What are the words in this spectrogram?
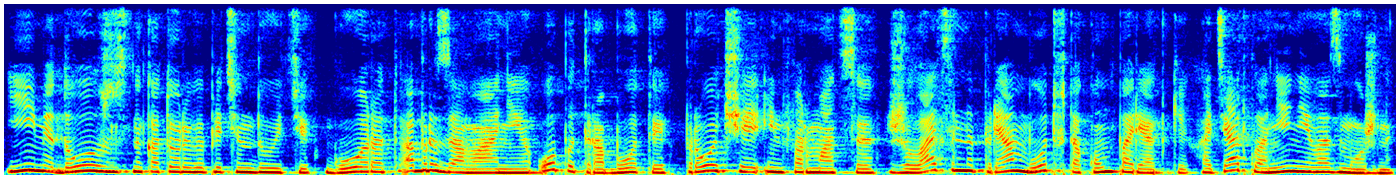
имя, должность, на которую вы претендуете, город, образование, опыт работы, прочая информация. Желательно прям вот в таком порядке, хотя отклонения возможны.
